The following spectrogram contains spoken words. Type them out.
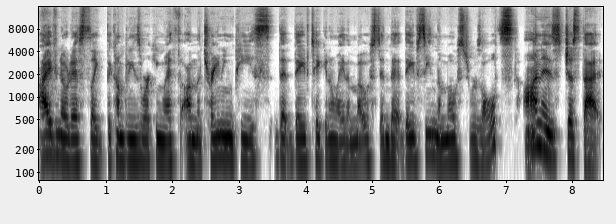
I've noticed like the companies working with on the training piece that they've taken away the most and that they've seen the most results on is just that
